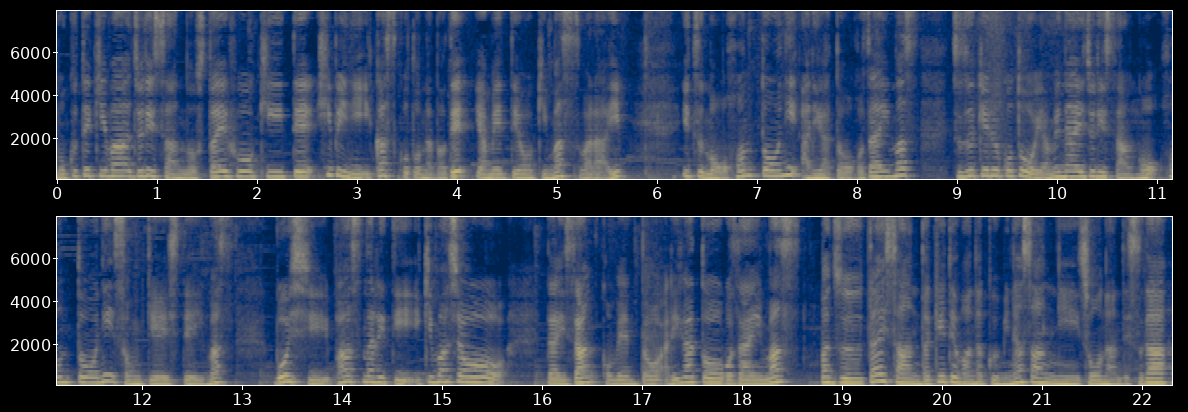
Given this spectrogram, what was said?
目的は樹里さんのスタイフを聞いて日々に生かすことなのでやめておきます。笑い。いつも本当にありがとうございます。続けることをやめない樹里さんを本当に尊敬しています。Voicy パーソナリティ行きましょう。ダイさんコメントありがとうございます。まずダイさんだけではなく皆さんにそうなんですが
